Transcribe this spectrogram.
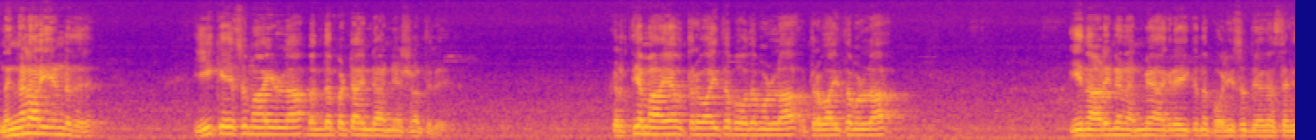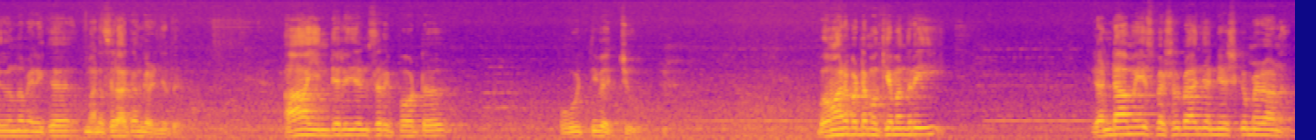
നിങ്ങളറിയേണ്ടത് ഈ കേസുമായുള്ള ബന്ധപ്പെട്ട എന്റെ അന്വേഷണത്തിൽ കൃത്യമായ ഉത്തരവാദിത്ത ബോധമുള്ള ഉത്തരവാദിത്തമുള്ള ഈ നാടിന്റെ നന്മ ആഗ്രഹിക്കുന്ന പോലീസ് ഉദ്യോഗസ്ഥരിൽ നിന്നും എനിക്ക് മനസ്സിലാക്കാൻ കഴിഞ്ഞത്. ആ ഇന്റലിജൻസ് റിപ്പോർട്ട് പൂഴ്ത്തിവെച്ചു ബഹുമാനപ്പെട്ട മുഖ്യമന്ത്രി രണ്ടാമത് സ്പെഷ്യൽ ബ്രാഞ്ച് അന്വേഷിക്കുമ്പോഴാണ്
